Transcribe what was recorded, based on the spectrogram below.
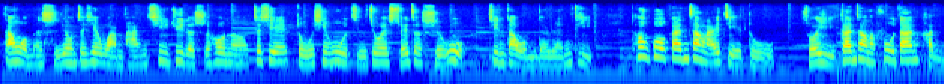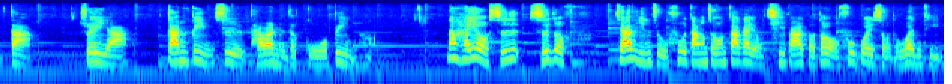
当我们使用这些碗盘器具的时候呢，这些毒性物质就会随着食物进到我们的人体，透过肝脏来解毒，所以肝脏的负担很大。所以呀，肝病是台湾人的国病哈。那还有十十个家庭主妇当中，大概有七八个都有富贵手的问题，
